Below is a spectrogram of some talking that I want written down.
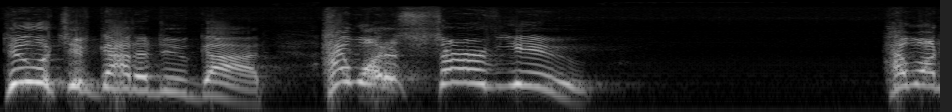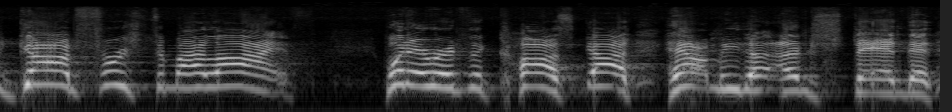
Do what you've got to do, God. I want to serve you. I want God first in my life. Whatever the cost, God, help me to understand that.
